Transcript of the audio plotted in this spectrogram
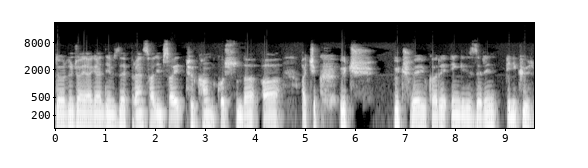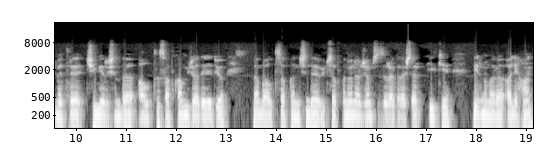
dördüncü ayağa geldiğimizde Prens Halim Said Türkhan koşusunda A açık 3 3 ve yukarı İngilizlerin 1200 metre çim yarışında 6 safkan mücadele ediyor. Ben bu 6 safkanın içinde 3 safkanı önereceğim sizlere arkadaşlar. İlki 1 numara Alihan,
